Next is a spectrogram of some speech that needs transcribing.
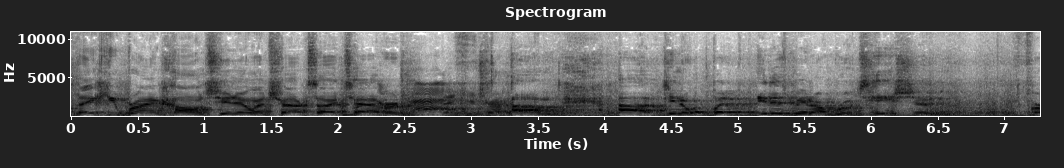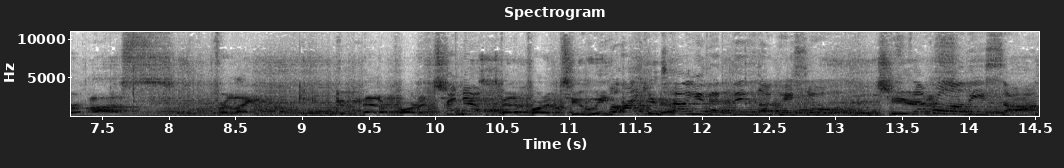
Thank you, Brian Colancino and Trackside Tavern. Thank you, Travis. Um, uh, you know, but it has been on rotation for us for like the better part of two I know. weeks. Better part of two weeks. Well, I can know. tell you that this. Okay, so Cheers. several of these songs got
